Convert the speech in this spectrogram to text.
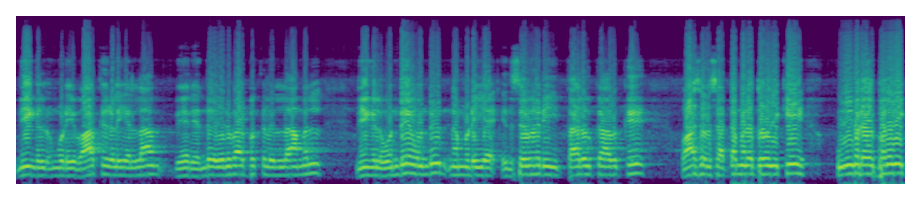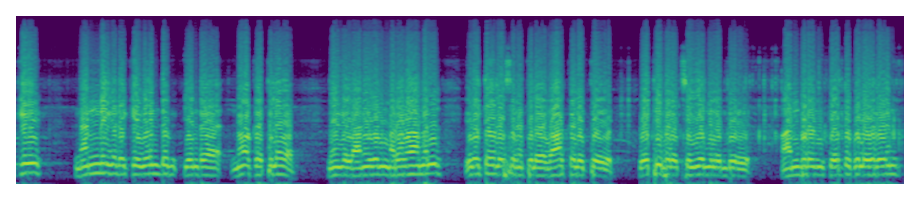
நீங்கள் உங்களுடைய வாக்குகளை எல்லாம் வேறு எந்த எதிர்பார்ப்புகள் இல்லாமல் நீங்கள் ஒன்றே ஒன்று நம்முடைய இது சிவகிரி தாலுகாவுக்கு வாசல் சட்டமன்ற தொகுதிக்கு உங்களுடைய பகுதிக்கு நன்மை கிடைக்க வேண்டும் என்ற நோக்கத்தில் நீங்கள் அனைவரும் மறவாமல் இரட்டை இலசனத்திலே வாக்களித்து வெற்றி பெற செய்யுங்கள் என்று அன்புடன் கேட்டுக்கொள்கிறேன்.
